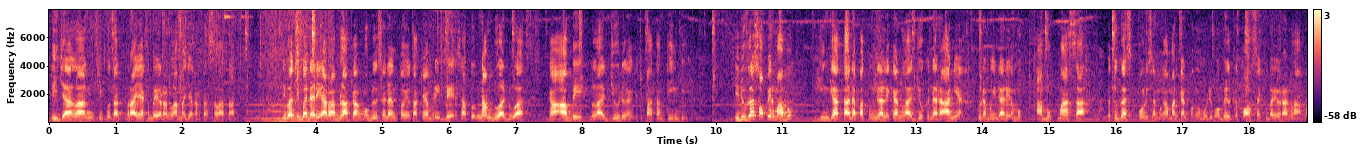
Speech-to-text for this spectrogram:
di Jalan Ciputat Raya Kebayoran Lama Jakarta Selatan. Tiba-tiba dari arah belakang mobil sedan Toyota Camry B1622 KAB melaju dengan kecepatan tinggi. Diduga sopir mabuk hingga tak dapat mengendalikan laju kendaraannya. Guna menghindari amuk, amuk masa, Petugas kepolisian mengamankan pengemudi mobil ke Polsek Kebayoran Lama.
